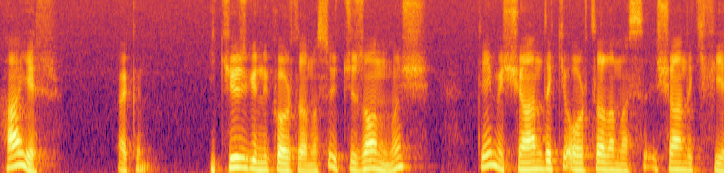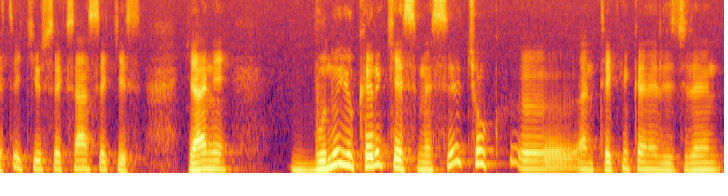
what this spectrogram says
Hayır. Bakın 200 günlük ortalaması 310'muş. Değil mi? Şu andaki ortalaması, şu andaki fiyatı 288. Yani bunu yukarı kesmesi çok e, yani teknik analizcilerin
